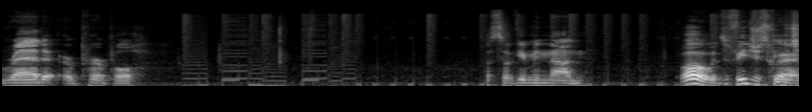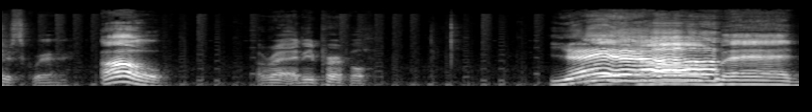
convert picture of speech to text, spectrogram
red or purple. So give me none. Whoa, it's a feature square. Feature square. Oh. Alright, I need purple. Yeah! Oh man.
